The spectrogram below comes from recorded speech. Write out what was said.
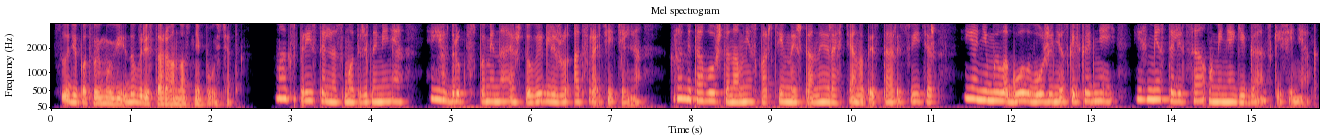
Судя по твоему виду, в ресторан нас не пустят. Макс пристально смотрит на меня, и я вдруг вспоминаю, что выгляжу отвратительно. Кроме того, что на мне спортивные штаны, растянутый старый свитер, я не мыла голову уже несколько дней, и вместо лица у меня гигантский синяк.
